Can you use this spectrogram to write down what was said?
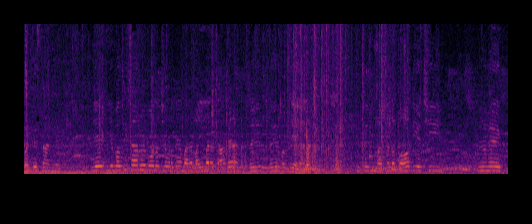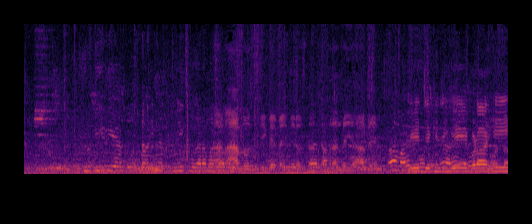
بلتستان میں۔ یہ یہ بلتستان میں بہت اچھے اڑتے ہیں۔ ہمارے بھائی ہمارے ساتھ ہیں۔ ظہیر ظہیر بلتی ہے جی، ماشاء اللہ بہت ہی اچھی۔ انہوں نے یہ دیکھیں جی یہ بڑا ہی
